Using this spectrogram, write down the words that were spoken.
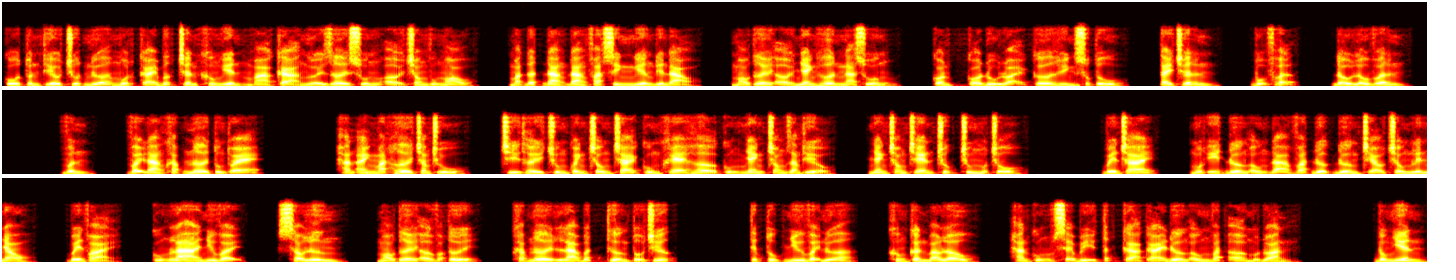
cố tuấn thiếu chút nữa một cái bước chân không yên mà cả người rơi xuống ở trong vũng máu, mặt đất đang đang phát sinh nghiêng điên đảo, máu tươi ở nhanh hơn ngã xuống, còn có đủ loại cơ hình xúc tu, tay chân, bộ phận, đầu lâu vân. Vân, vậy đang khắp nơi tung tóe. Hắn ánh mắt hơi chăm chú, chỉ thấy chung quanh trống trải cùng khe hở cũng nhanh chóng giảm thiểu, nhanh chóng chen trúc chung một chỗ. Bên trái, một ít đường ống đã vắt được đường chéo chồng lên nhau, bên phải, cũng là như vậy, sau lưng, máu tươi ở vào tới, khắp nơi là bất thường tổ chức. Tiếp tục như vậy nữa, không cần bao lâu, hắn cũng sẽ bị tất cả cái đường ống vắt ở một đoàn đông nhiên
